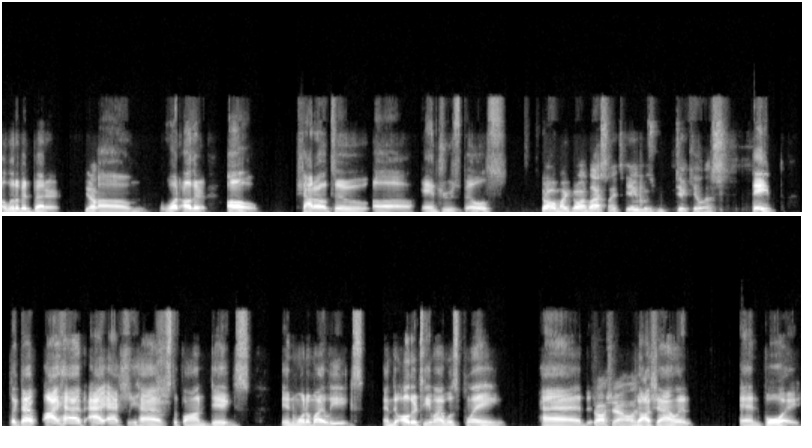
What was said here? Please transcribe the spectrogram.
a little bit better. Yep. Um what other oh shout out to uh Andrews Bills. Oh my god, last night's game was ridiculous. They like that I have I actually have Stefon Diggs in one of my leagues, and the other team I was playing had Josh Allen. Josh Allen, and boy,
